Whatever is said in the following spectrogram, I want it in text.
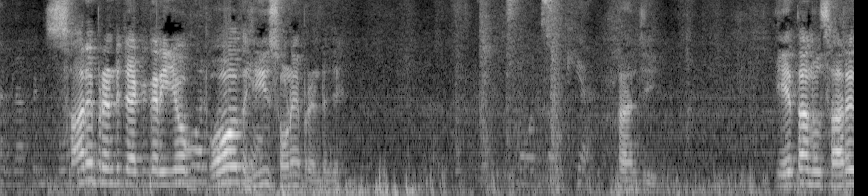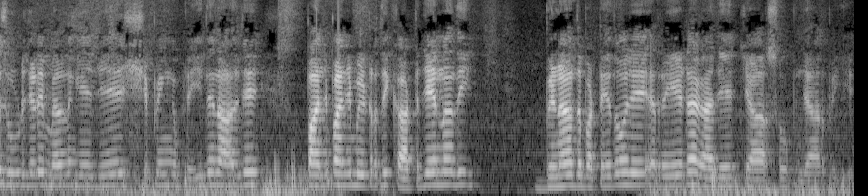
ਅਗਲਾ ਪ੍ਰਿੰਟ ਸਾਰੇ ਪ੍ਰਿੰਟ ਚੈੱਕ ਕਰੀ ਜਾਓ ਬਹੁਤ ਹੀ ਸੋਹਣੇ ਪ੍ਰਿੰਟ ਜੇ। ਬਹੁਤ ਹਾਂਜੀ। ਇਹ ਤੁਹਾਨੂੰ ਸਾਰੇ ਸੂਟ ਜਿਹੜੇ ਮਿਲਣਗੇ ਜੇ ਸ਼ਿਪਿੰਗ ਫ੍ਰੀ ਦੇ ਨਾਲ ਜੇ 5-5 ਮੀਟਰ ਦੀ ਕੱਟ ਜੇ ਇਹਨਾਂ ਦੀ ਬਿਨਾਂ ਦੁਪੱਟੇ ਤੋਂ ਜੇ ਰੇਟ ਹੈਗਾ ਜੇ 450 ਰੁਪਏ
